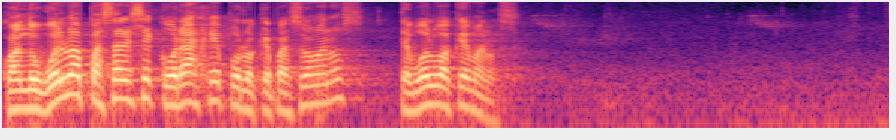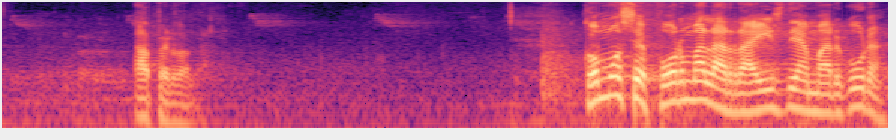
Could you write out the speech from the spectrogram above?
cuando vuelva a pasar ese coraje por lo que pasó, hermanos, te vuelvo a qué, hermanos? A perdonar. ¿Cómo se forma la raíz de amargura?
